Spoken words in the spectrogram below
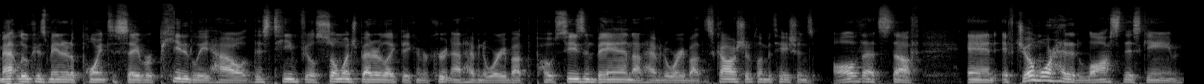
Matt Luke has made it a point to say repeatedly how this team feels so much better, like they can recruit, not having to worry about the postseason ban, not having to worry about the scholarship limitations, all of that stuff. And if Joe Moorhead had lost this game,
